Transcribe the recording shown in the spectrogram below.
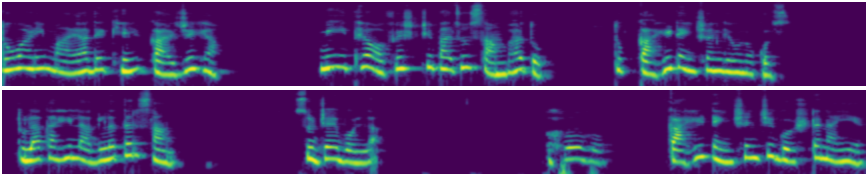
तू आणि माया देखील काळजी घ्या. मी इथे ऑफिसची बाजू सांभाळतो. तू काही टेन्शन घेऊ नकोस. तुला काही लागलं तर सांग. सुजय बोलला हो हो काही टेन्शनची गोष्ट नाही आहे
